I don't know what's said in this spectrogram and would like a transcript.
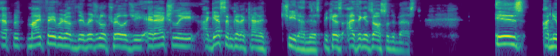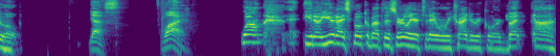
epi- my favorite of the original trilogy and actually I guess I'm going to kind of cheat on this because I think it's also the best is A New Hope. Yes. Why? Well, you know, you and I spoke about this earlier today when we tried to record, but uh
